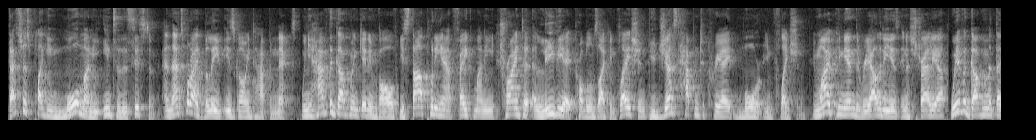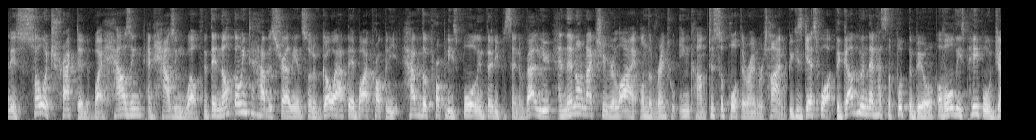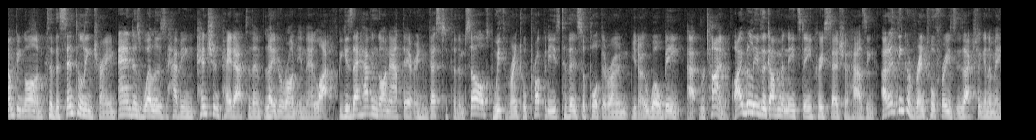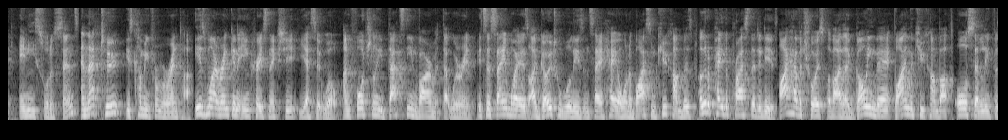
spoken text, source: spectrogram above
That's just plugging more money into the system. And that's what I believe is going to happen next. When you have the government get involved, you start putting out fake money, trying to alleviate problems like inflation, you just happen to create more inflation. In my opinion, the reality is in Australia, we have a government that is so attracted by housing and housing wealth that they're not going to have Australians sort of go out there, buy property, have the properties fall in 30% of value, and they're not actually rely on the rental income to support their own retirement. Because guess what? The government then has to foot the bill of all these people jumping jumping on to the Centrelink train and as well as having pension paid out to them later on in their life because they haven't gone out there and invested for themselves with rental properties to then support their own, you know, well-being at retirement. I believe the government needs to increase social housing. I don't think a rental freeze is actually going to make any sort of sense. And that too is coming from a renter. Is my rent going to increase next year? Yes, it will. Unfortunately, that's the environment that we're in. It's the same way as I go to Woolies and say, hey, I want to buy some cucumbers. I'm going to pay the price that it is. I have a choice of either going there, buying the cucumber, or settling for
